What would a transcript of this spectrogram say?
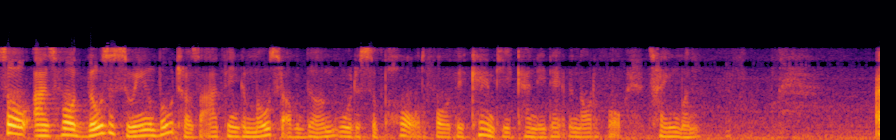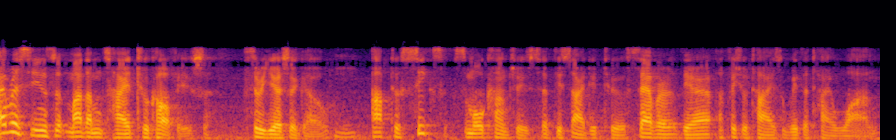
So as for those swing voters, I think most of them would support for the KMT candidate, not for Tsai Ing-wen. Ever since Madam Tsai took office three years ago, up to six small countries have decided to sever their official ties with Taiwan.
